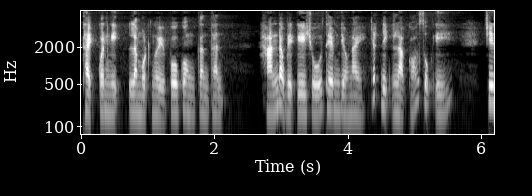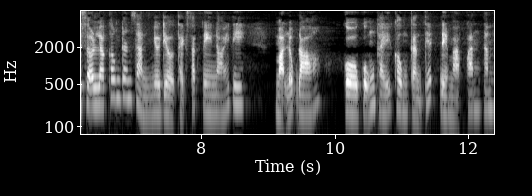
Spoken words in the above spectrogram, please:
Thạch Quân Nghị là một người vô cùng cẩn thận. Hắn đặc biệt ghi chú thêm điều này nhất định là có dụng ý. Chỉ sợ là không đơn giản như điều Thạch Sắc Vi nói đi, mà lúc đó cô cũng thấy không cần thiết để mà quan tâm.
